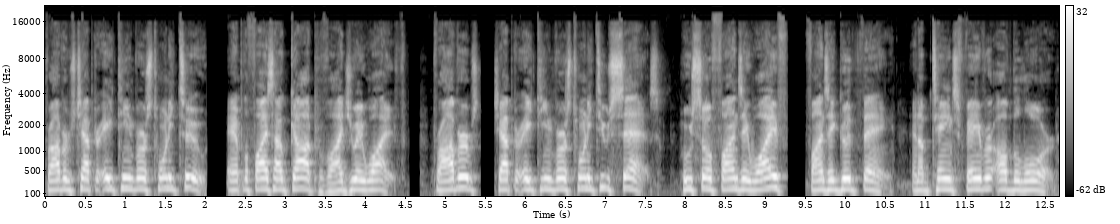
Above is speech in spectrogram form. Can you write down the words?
Proverbs chapter 18, verse 22 amplifies how God provides you a wife. Proverbs chapter 18, verse 22 says, Whoso finds a wife finds a good thing and obtains favor of the Lord.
